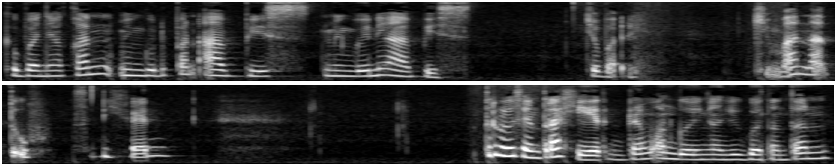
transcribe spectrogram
kebanyakan minggu depan habis. Minggu ini habis. Coba deh. Gimana tuh sedih kan? Terus yang terakhir drama ongoing lagi gue tonton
